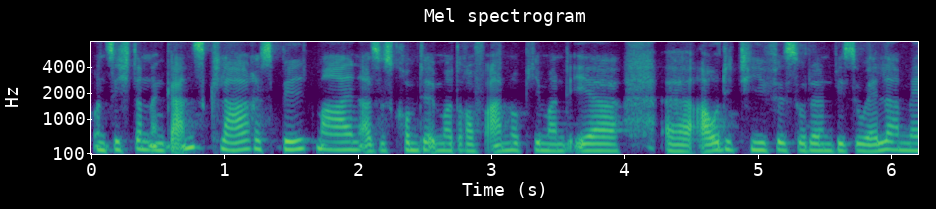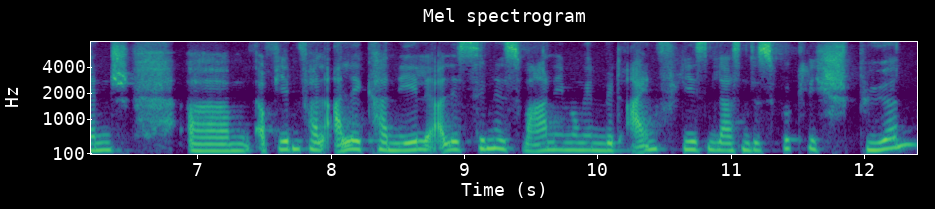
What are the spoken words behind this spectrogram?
Und sich dann 'n ganz klares Bild malen. Also, es kommt ja immer drauf an, ob jemand eher, äh, auditiv ist oder 'n visueller Mensch. Ähm, auf jeden Fall alle Kanäle, alle Sinneswahrnehmungen mit einfließen lassen, das wirklich spüren.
